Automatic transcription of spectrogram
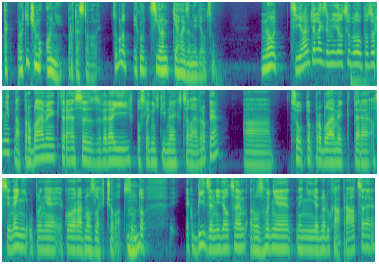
tak proti čemu oni protestovali? Co bylo jako cílem těchto zemědělců? No, cílem těchto zemědělců bylo upozornit na problémy, které se zvedají v posledních týdnech v celé Evropě. A jsou to problémy, které asi není úplně jako radno zlehčovat. Mm-hmm. Jsou mhm. to jako být zemědělcem rozhodně není jednoduchá práce,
